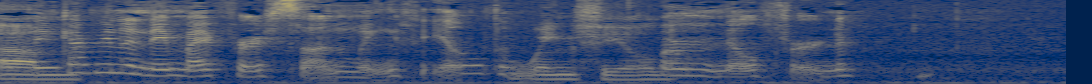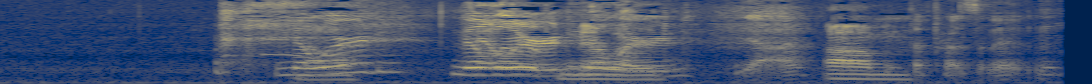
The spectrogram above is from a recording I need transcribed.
I think Um, I'm gonna name my first son Wingfield Wingfield. or Milford. Millard? Millard. Millard. Millard. Yeah. Um, The president.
